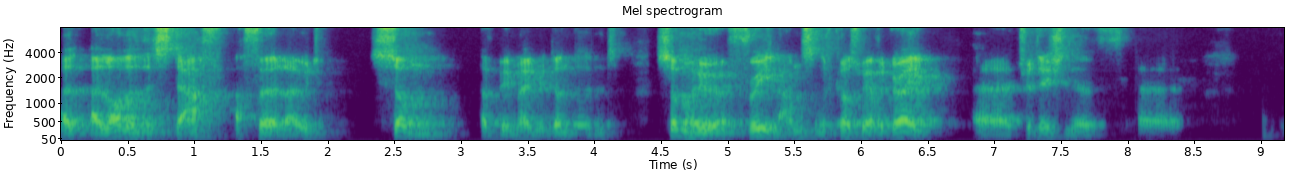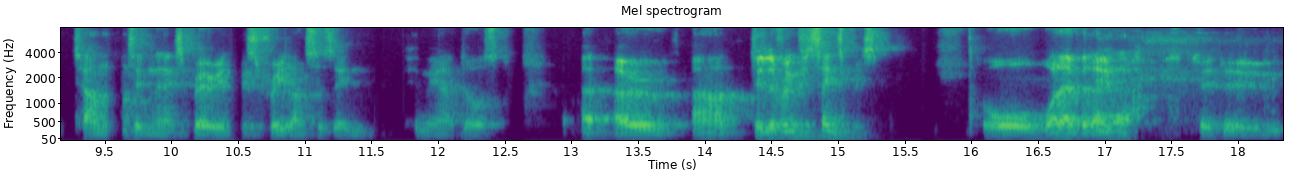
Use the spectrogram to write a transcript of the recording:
a, a, lot of the staff are furloughed. Some have been made redundant. Some who are freelance, and of course, we have a great uh, tradition of uh, talented and experienced freelancers in in the outdoors uh, are, are delivering for Sainsbury's. or whatever they yeah. want to do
